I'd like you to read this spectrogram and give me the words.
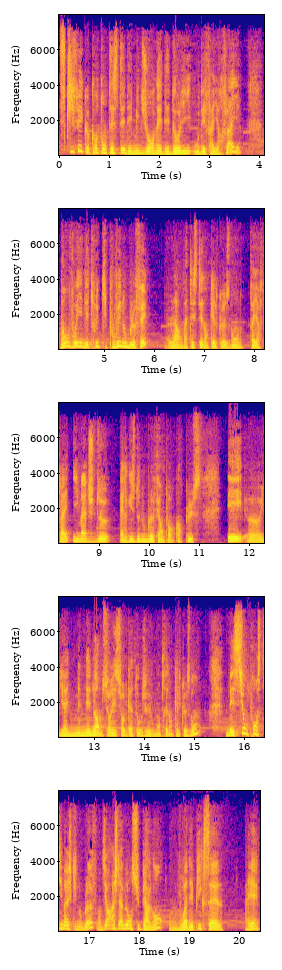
Ce qui fait que quand on testait des mid-journées, des Dolly ou des Firefly, bah on voyait des trucs qui pouvaient nous bluffer. Là, on va tester dans quelques secondes Firefly Image 2, elle risque de nous bluffer encore plus. Et euh, il y a une, énorme cerise sur le gâteau que je vais vous montrer dans quelques secondes. Mais si on prend cette image qui nous bluffe, on dit ah je l'avais en super grand, on voit des pixels. Vous voyez?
